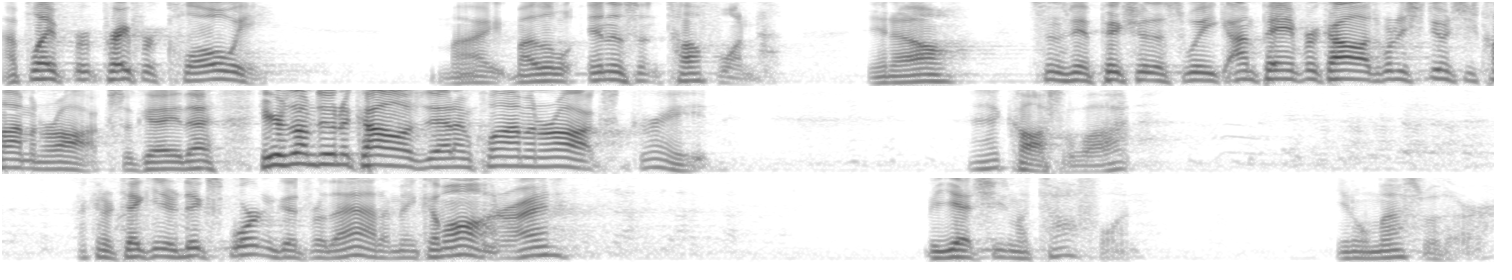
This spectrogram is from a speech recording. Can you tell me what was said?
I pray for, pray for Chloe, my, my little innocent tough one, you know. Sends me a picture this week. I'm paying for college. What is she doing? She's climbing rocks, okay? That, here's what I'm doing at college, Dad. I'm climbing rocks. Great. Eh, that costs a lot. I could have taken you to Dick Sporting Good for that. I mean, come on, right? But yet she's my tough one. You don't mess with her.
